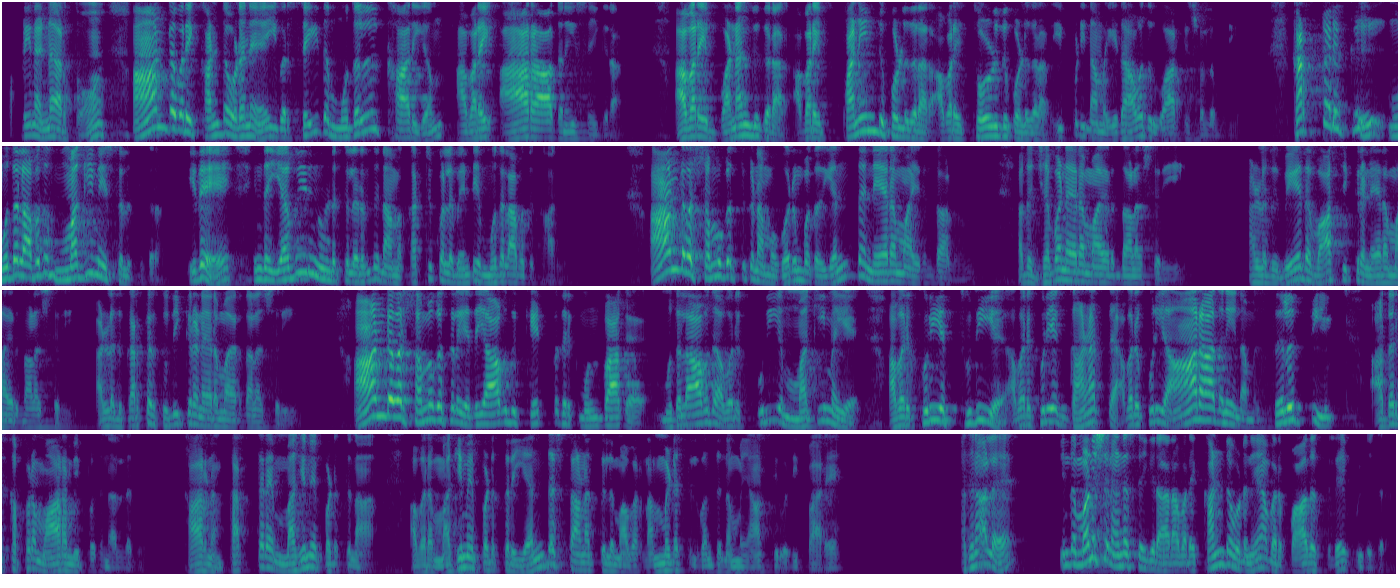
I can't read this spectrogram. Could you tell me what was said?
அப்படின்னு என்ன அர்த்தம்? ஆண்டவரை கண்ட உடனே இவர் செய்த முதல் காரியம் அவரை ஆராதனை செய்கிறார். அவரை வணங்குகிறார் அவரை பணிந்து கொள்ளுகிறார் அவரை தொழுது கொள்ளுகிறார். இப்படி நாம ஏதாவது ஒரு வார்த்தை சொல்ல முடியும். கர்த்தருக்கு முதலாவது மகிமை செலுத்துகிறார். இதே இந்த யவீரின் இடத்திலிருந்து நாம கற்றுக்கொள்ள வேண்டிய முதலாவது காரியம். ஆண்டவர் சமூகத்துக்கு நம்ம வரும்போது எந்த நேரமா இருந்தாலும் அது ஜெப நேரமா இருந்தாலும் சரி அல்லது வேத வாசிக்கிற நேரமா இருந்தாலும் சரி அல்லது கர்த்தர் துதிக்கிற நேரமா இருந்தாலும் சரி ஆண்டவர் சமூகத்துல எதையாவது கேட்பதற்கு முன்பாக முதலாவது அவருக்குரிய மகிமையை அவருக்குரிய துதிய அவருக்குரிய கணத்தை அவருக்குரிய ஆராதனையை நம்ம செலுத்தி அதற்கப்புறம் ஆரம்பிப்பது நல்லது. காரணம் கர்த்தரை மகிமைப்படுத்தினா அவரை மகிமைப்படுத்துற எந்த ஸ்தானத்திலும் அவர் நம்மிடத்தில் வந்து நம்மை ஆசீர்வதிப்பாரே. அதனால இந்த மனுஷன் என்ன செய்கிறார்? அவரை கண்டவுடனே அவர் பாதத்திலே விடுகிறார்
